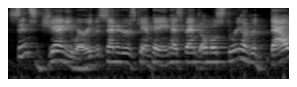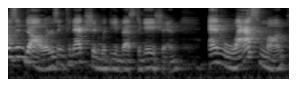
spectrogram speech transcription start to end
since January, the senator's campaign has spent almost $300,000 in connection with the investigation, and last month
